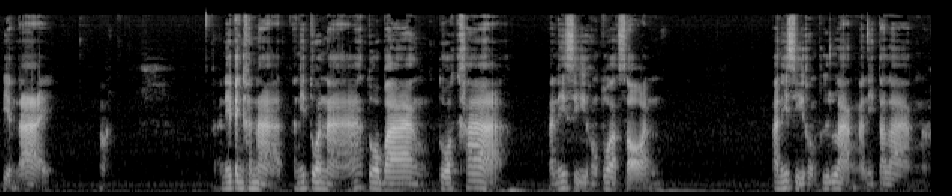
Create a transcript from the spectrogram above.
เปลี่ยนได้ อันนี้เป็นขนาด อันนี้ตัวหนา ตัวบาง ตัวค่า อันนี้สีของตัวอักษร อันนี้สีของพื้นหลัง อันนี้ตารางนะ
